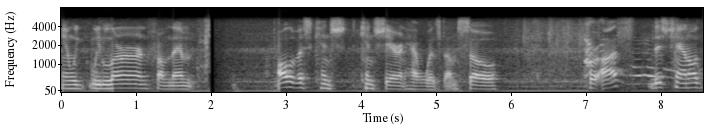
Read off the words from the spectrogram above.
and we we learn from them, all of us can sh can share and have wisdom. So for us, this channel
